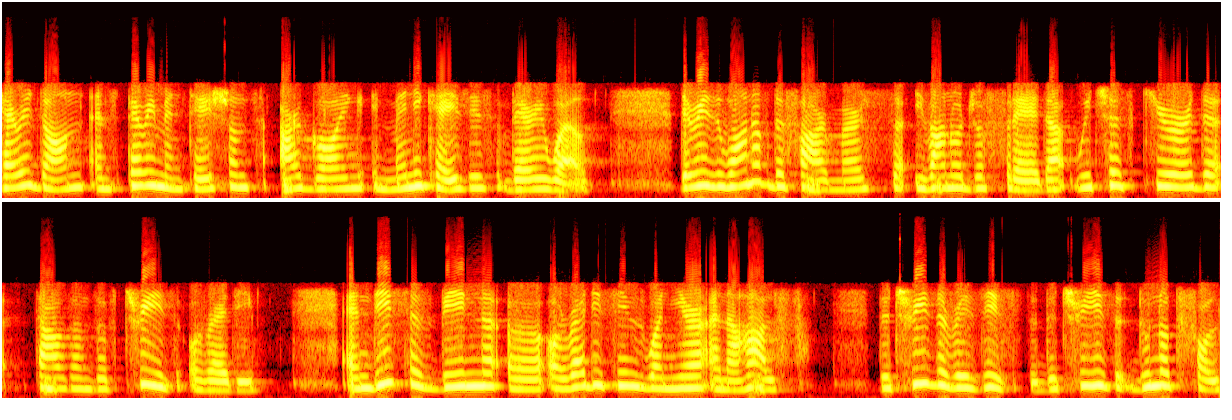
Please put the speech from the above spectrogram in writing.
carried on and experimentations are going in many cases very well. There is one of the farmers, Ivano Gioffreda, which has cured thousands of trees already. And this has been uh, already since one year and a half. The trees resist, the trees do not fall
